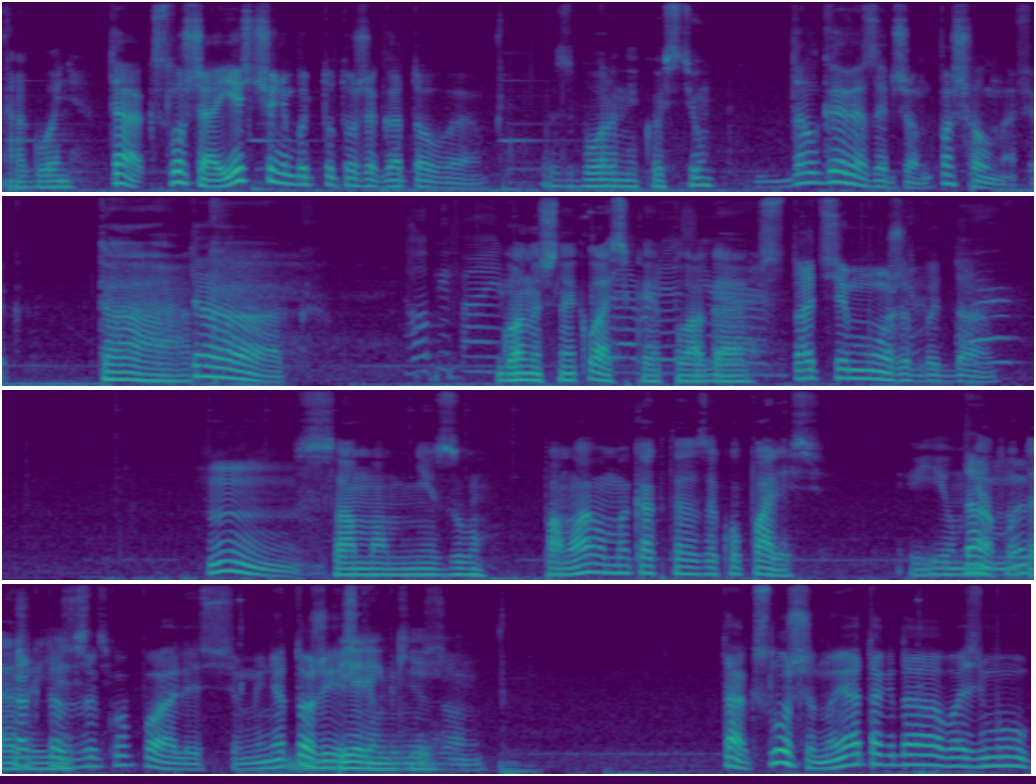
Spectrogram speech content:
Огонь. Так, слушай, а есть что-нибудь тут уже готовое? Сборный костюм. Долговязый Джон, пошел нафиг. Так. Так, Гоночная классика, я полагаю. кстати, может быть, да. Хм, В самом низу. По-моему, мы как-то закупались. И у да, меня мы тут даже как-то есть. закупались. У меня тоже есть беленький. комбинезон. Так, слушай, ну я тогда возьму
